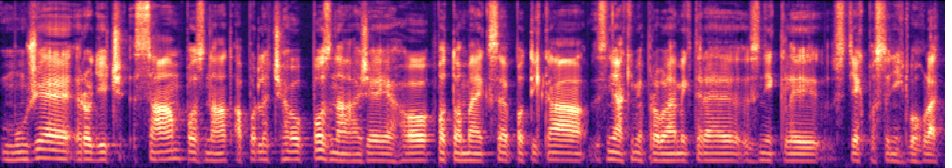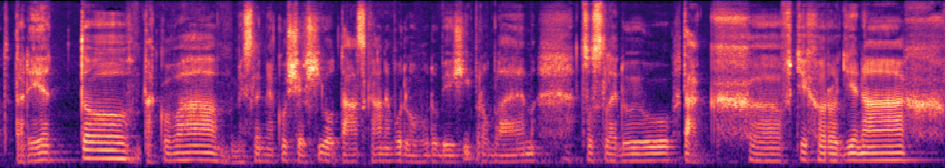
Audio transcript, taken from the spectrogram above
Může rodič sám poznat a podle čeho pozná, že jeho potomek se potýká s nějakými problémy, které vznikly z těch posledních dvou let? Tady je to taková, myslím, jako širší otázka nebo dlouhodobější problém, co sleduju, tak v těch rodinách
